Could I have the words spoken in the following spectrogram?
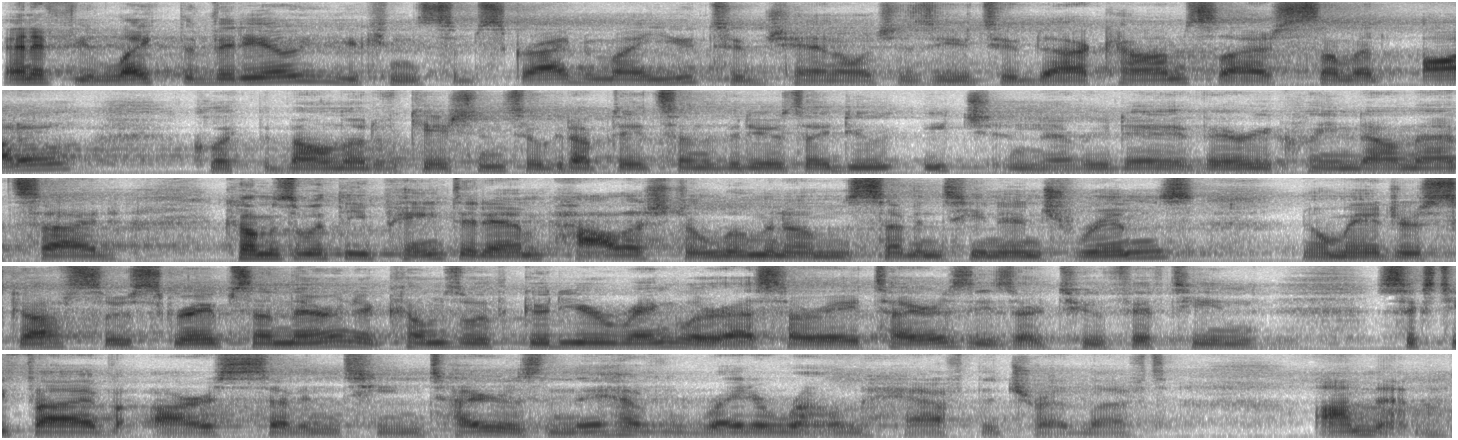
And if you like the video, you can subscribe to my YouTube channel, which is youtube.com slash summitauto. Click the bell notifications. You'll get updates on the videos I do each and every day. Very clean down that side. Comes with the painted and polished aluminum 17-inch rims. No major scuffs or scrapes on there. And it comes with Goodyear Wrangler SRA tires. These are 215 65 R17 tires, and they have right around half the tread left on them.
